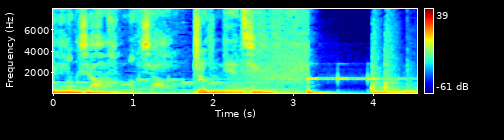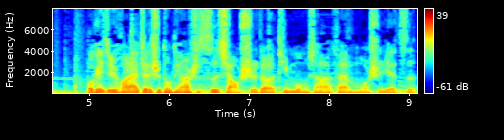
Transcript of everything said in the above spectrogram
听梦想，梦想正年轻。OK，继续回来，这里是冬天二十四小时的听梦想 FM，我是叶子。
